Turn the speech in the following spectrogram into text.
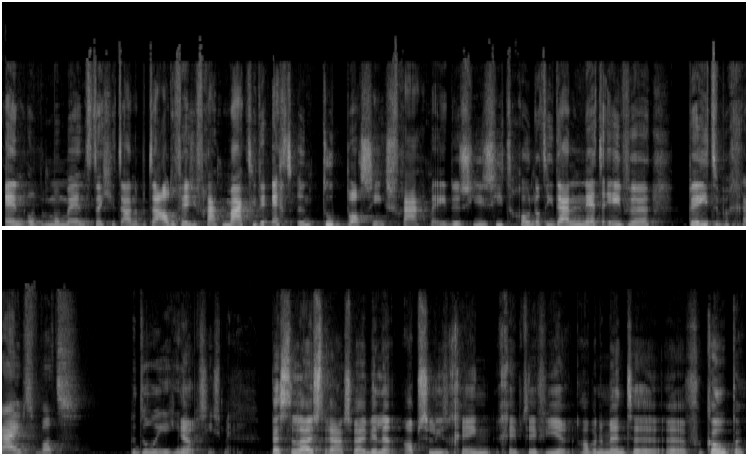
En op het moment dat je het aan de betaalde versie vraagt, maakt hij er echt een toepassingsvraag mee. Dus je ziet gewoon dat hij daar net even beter begrijpt wat bedoel je hier precies mee. Beste luisteraars, wij willen absoluut geen GPT-4 abonnementen uh, verkopen.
